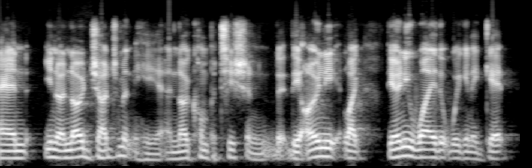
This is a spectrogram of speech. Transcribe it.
and you know no judgment here and no competition. The, the only like the only way that we're going to get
